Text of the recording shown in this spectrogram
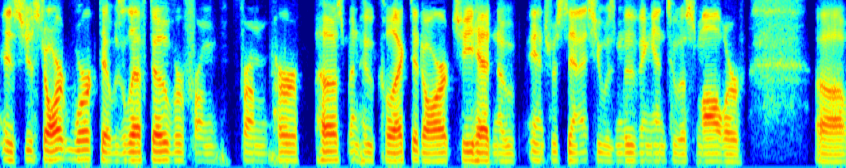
It's just artwork that was left over from from her husband who collected art. She had no interest in it. She was moving into a smaller uh,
